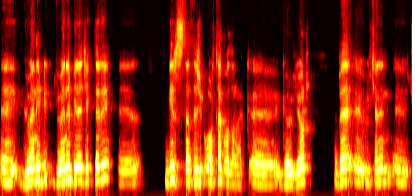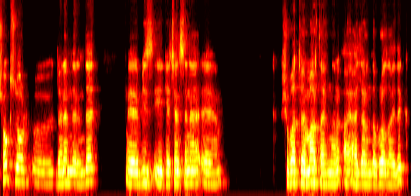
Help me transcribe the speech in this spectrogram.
e, güvene, güvenebilecekleri e, bir stratejik ortak olarak e, görülüyor ve e, ülkenin e, çok zor e, dönemlerinde e, biz e, geçen sene e, Şubat ve Mart aylarında buradaydık.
